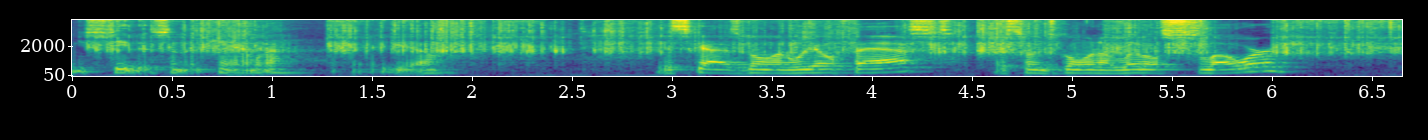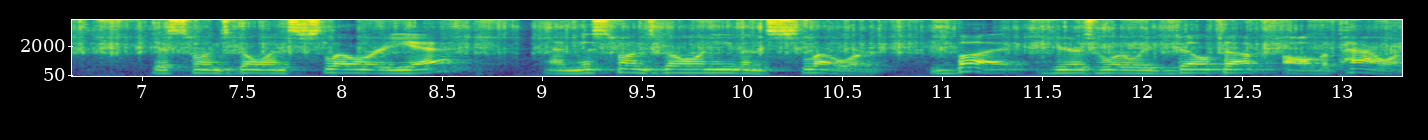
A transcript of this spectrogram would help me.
You see this in the camera? There you go. This guy's going real fast. This one's going a little slower. This one's going slower yet. And this one's going even slower. But here's where we've built up all the power.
